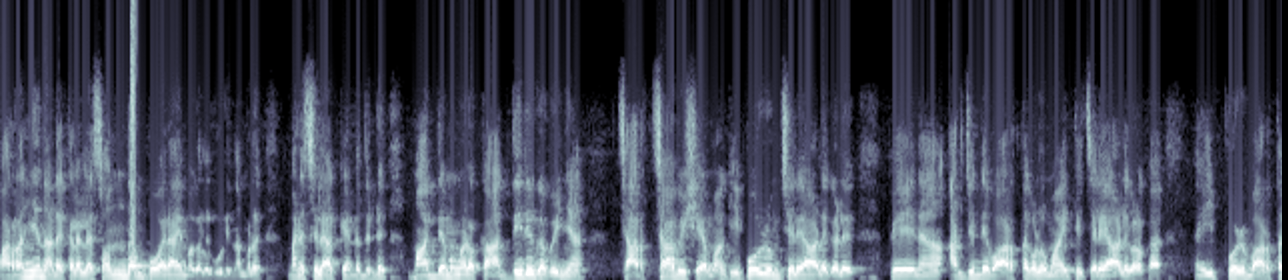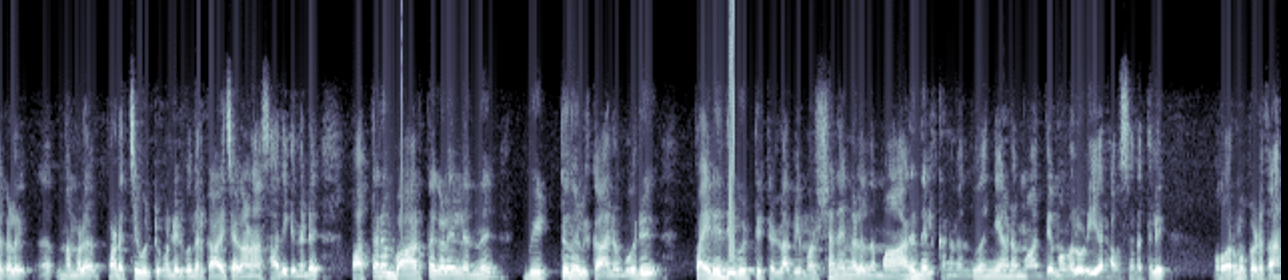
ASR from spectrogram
പറഞ്ഞു നടക്കലല്ല സ്വന്തം പോരായ്മകൾ കൂടി നമ്മൾ മനസ്സിലാക്കേണ്ടതുണ്ട്. മാധ്യമങ്ങളൊക്കെ അതിരു കവിഞ്ഞ ചർച്ചാ വിഷയമാക്കി. ഇപ്പോഴും ചില ആളുകൾ പിന്നെ അർജുന്റെ വാർത്തകളുമായിട്ട് ചില ആളുകളൊക്കെ ഇപ്പോഴും വാർത്തകൾ നമ്മൾ പടച്ചു വിട്ടുകൊണ്ടിരിക്കുന്ന ഒരു കാഴ്ച കാണാൻ സാധിക്കുന്നുണ്ട്. അപ്പൊ അത്തരം വാർത്തകളിൽ നിന്ന് വിട്ടു നിൽക്കാനും ഒരു പരിധി വിട്ടിട്ടുള്ള വിമർശനങ്ങളിൽ നിന്ന് മാറി നിൽക്കണം എന്ന് തന്നെയാണ് മാധ്യമങ്ങളോട് ഈ ഒരു അവസരത്തിൽ ഓർമ്മപ്പെടുത്താൻ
